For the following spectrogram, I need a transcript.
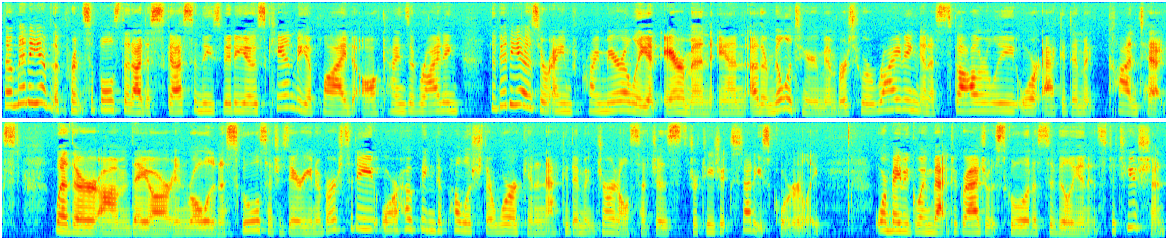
Though many of the principles that I discuss in these videos can be applied to all kinds of writing, the videos are aimed primarily at airmen and other military members who are writing in a scholarly or academic context, whether um, they are enrolled in a school such as Air University or hoping to publish their work in an academic journal such as Strategic Studies Quarterly, or maybe going back to graduate school at a civilian institution.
